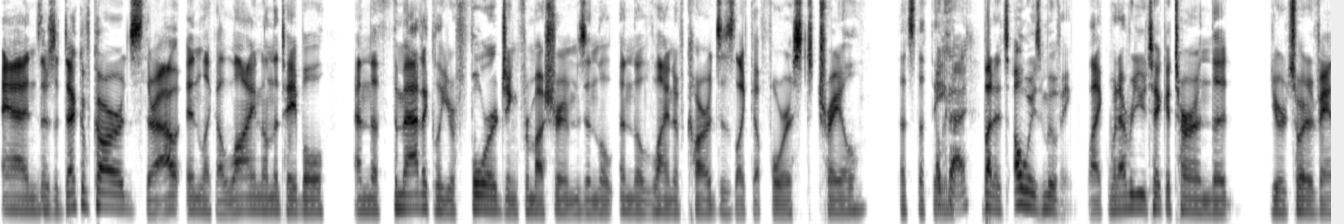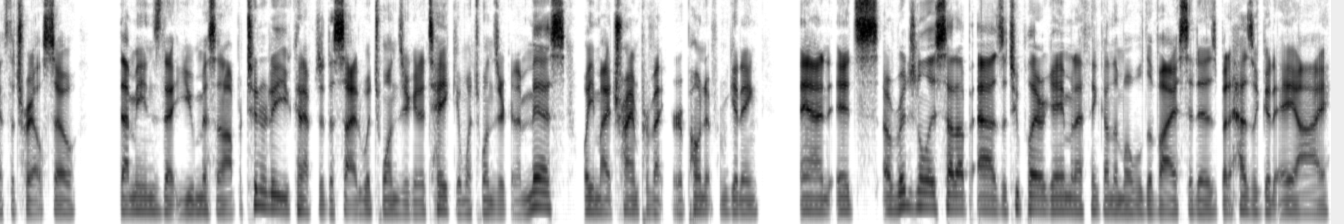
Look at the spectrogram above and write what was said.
And there's a deck of cards. They're out in like a line on the table, and the thematically you're foraging for mushrooms, and the and the line of cards is like a forest trail. That's the theme Okay. but it's always moving. Like whenever you take a turn, the you're sort of advance the trail. So that means that you miss an opportunity. You of have to decide which ones you're going to take and which ones you're going to miss, what you might try and prevent your opponent from getting. And it's originally set up as a two player game. And I think on the mobile device it is, but it has a good AI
